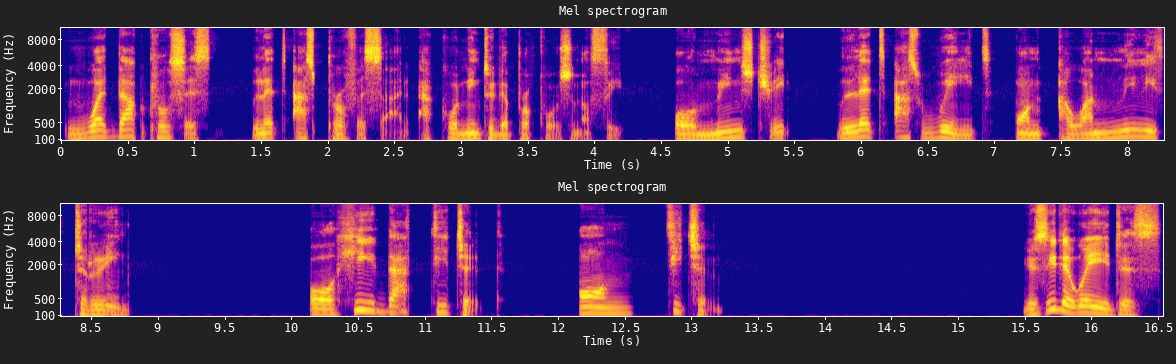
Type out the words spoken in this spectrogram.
What that process, let us prophesy according to the proportion of faith, or ministry, let us wait on our ministering, or he that teacheth on teaching. You see the way it is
